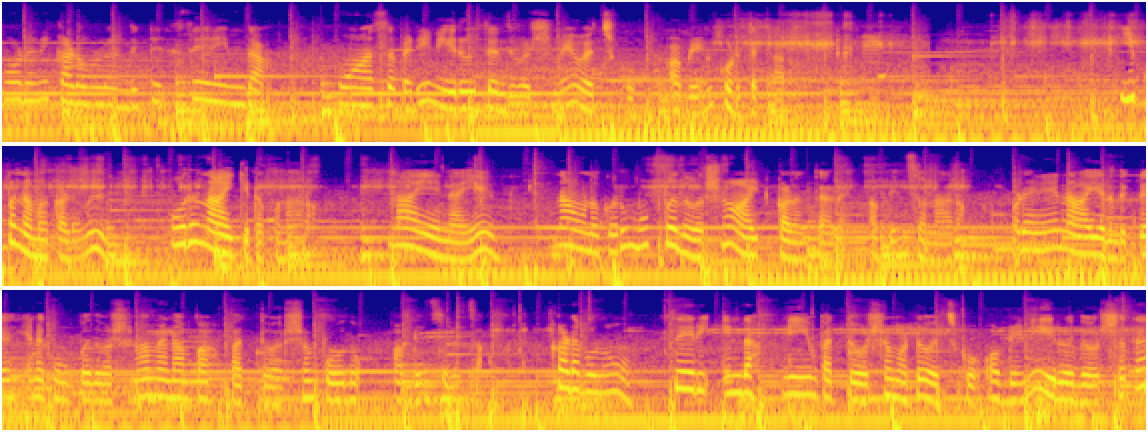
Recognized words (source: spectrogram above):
உடனே கடவுள் இருந்துட்டு சரி இந்தா உன் ஆசைப்படி நீ இருபத்தஞ்சு வருஷமே வச்சுக்கோ அப்படின்னு கொடுத்துட்டாரு இப்போ நம்ம கடவுள் ஒரு நாய்க்கிட்ட போனாராம். நாயே நாயே நான் உனக்கு ஒரு முப்பது வருஷம் ஆயுட்காலம் தரேன் அப்படின்னு சொன்னாராம். உடனே நாய் இருந்துக்கிட்டு எனக்கு முப்பது வருஷம்லாம் வேணாம்ப்பா பத்து வருஷம் போதும் அப்படின்னு சொல்லிச்சான். கடவுளும் சரி இந்தா நீயும் பத்து வருஷம் மட்டும் வச்சுக்கோ அப்படின்னு இருபது வருஷத்தை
